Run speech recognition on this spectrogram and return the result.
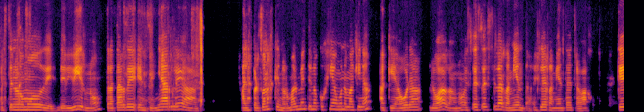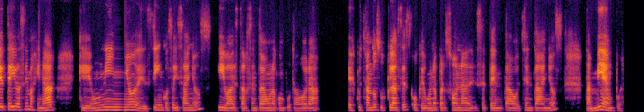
a este nuevo modo de, vivir, ¿no? Tratar de enseñarle a, las personas que normalmente no cogían una máquina a que ahora lo hagan, ¿no? Es, es, la herramienta, es la herramienta de trabajo. ¿Qué te ibas a imaginar que un niño de 5 o 6 años iba a estar sentado en una computadora escuchando sus clases o que una persona de 70, 80 años también, pues,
